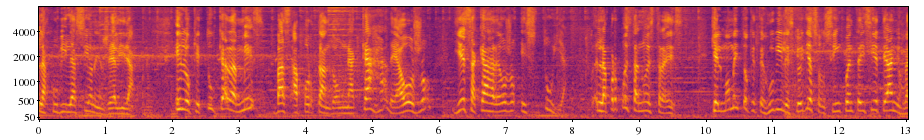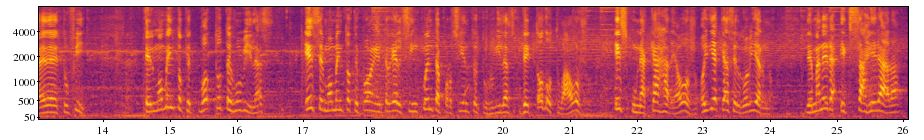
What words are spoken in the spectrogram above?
la jubilación en realidad? Es lo que tú cada mes vas aportando a una caja de ahorro y esa caja de ahorro es tuya. La propuesta nuestra es que el momento que te jubiles, que hoy día son 57 años la edad de tu fin, el momento que tú te jubilas, ese momento te puedan entregar el 50% de tu jubilación, de todo tu ahorro. Es una caja de ahorro. Hoy día, ¿qué hace el gobierno? De manera exagerada,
